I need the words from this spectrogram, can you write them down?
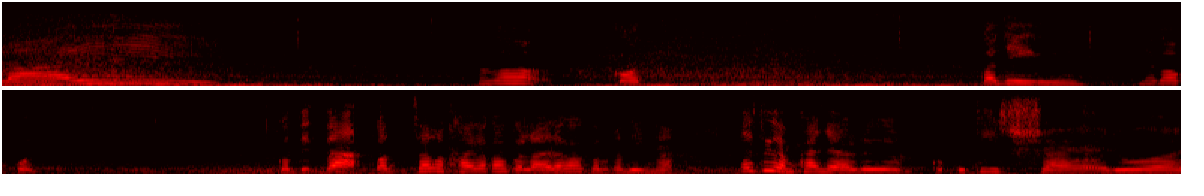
ไลค์แล้วก็กดกระดิ่งแล้วก็กด กดติดตามกดซับสไครต์แล้วก็กดไลค์แล้วก็กดกระดิ่งนะและที่สำคัญอย่าลืมกดไปที่แชร์ด้วย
